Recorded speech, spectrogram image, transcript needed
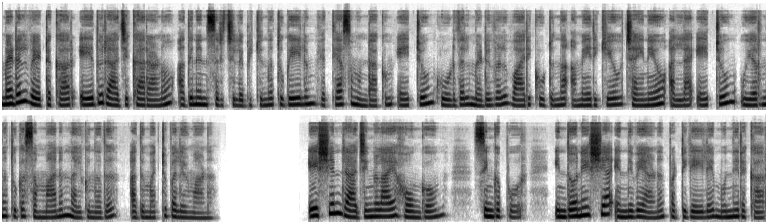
മെഡൽ വേട്ടക്കാർ ഏതു രാജ്യക്കാരാണോ അതിനനുസരിച്ച് ലഭിക്കുന്ന തുകയിലും വ്യത്യാസമുണ്ടാക്കും. ഏറ്റവും കൂടുതൽ മെഡലുകൾ വാരിക്കൂട്ടുന്ന അമേരിക്കയോ ചൈനയോ അല്ല ഏറ്റവും ഉയർന്ന തുക സമ്മാനം നൽകുന്നത് അത് മറ്റു പലരുമാണ്. ഏഷ്യൻ രാജ്യങ്ങളായ ഹോങ്കോങ് സിംഗപ്പൂർ ഇന്തോനേഷ്യ എന്നിവയാണ് പട്ടികയിലെ മുൻനിരക്കാർ.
